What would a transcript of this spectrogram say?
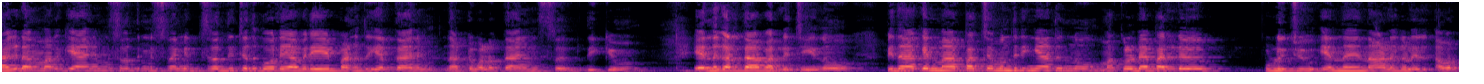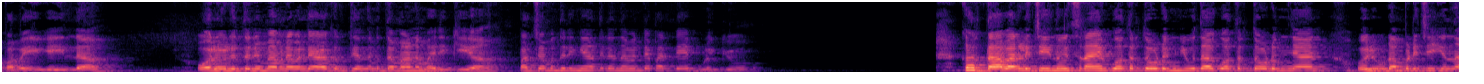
തകിടം മറിക്കാനും ശ്രദ്ധ ശ്രമി ശ്രദ്ധിച്ചതുപോലെ അവരെ പണിതുയർത്താനും നട്ടുവളർത്താനും ശ്രദ്ധിക്കും എന്ന് കർത്താവ് അരുളി ചെയ്യുന്നു. പിതാക്കന്മാർ പച്ചമുന്തിരിങ്ങ തിന്നു മക്കളുടെ പല്ല് പുളിച്ചു എന്ന് നാളുകളിൽ അവർ പറയുകയില്ല. ഓരോരുത്തരും അവനവന്റെ ആകൃത്യ നിമിത്തമാണ് മരിക്കുക. പച്ചമുന്തിരിങ്ങ തിരുന്നവന്റെ പല്ലേ പുളിക്കൂ. കർത്താവ് അരളി ചെയ്യുന്നു ഇസ്രായേൽ ഗോത്രത്തോടും യൂത ഗോത്രത്തോടും ഞാൻ ഒരു ഉടമ്പടി ചെയ്യുന്ന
